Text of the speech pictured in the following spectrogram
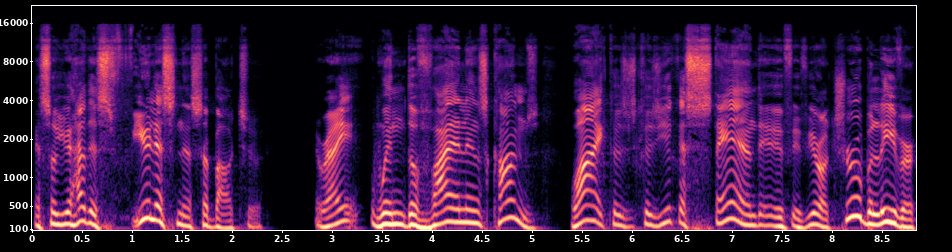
And so you have this fearlessness about you, right? When the violence comes. Why? Because because you can stand if, if you're a true believer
